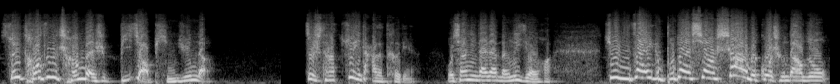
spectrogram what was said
所以投资的成本是比较平均的，这是它最大的特点。我相信大家能理解的话，就是你在一个不断向上的过程当中，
